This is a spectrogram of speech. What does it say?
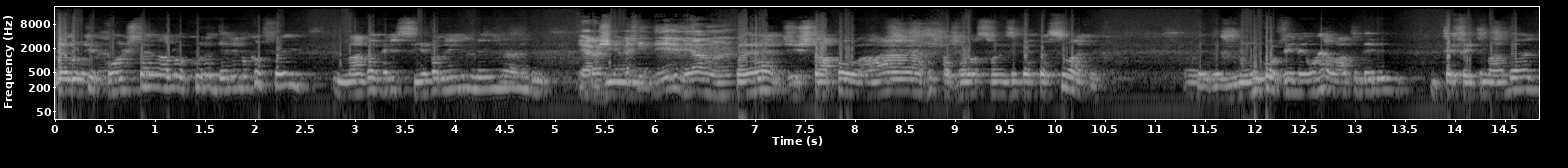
Pelo que né? consta, a loucura dele nunca foi nada agressiva, nem, nem Era a de- viagem dele mesmo, né? É, de extrapolar as relações interpessoais. Eu nunca ouvi nenhum relato dele ter feito nada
